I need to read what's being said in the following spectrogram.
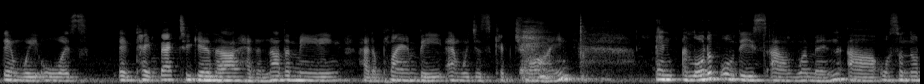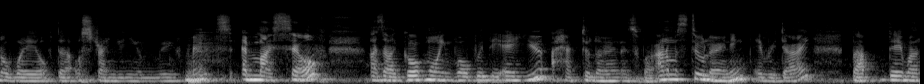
then we always it came back together, had another meeting, had a plan B, and we just kept trying. And a lot of all these um, women are also not aware of the Australian Union movement. And myself, as I got more involved with the AEU, I had to learn as well. And I'm still learning every day. But they were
